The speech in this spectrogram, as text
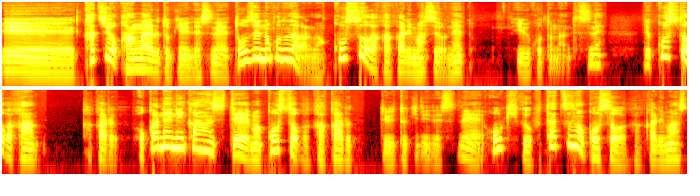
えー、価値を考えるときにですね、当然のことながら、まあ、コストがかかりますよね、ということなんですね。で、コストがかかる。お金に関して、まあ、コストがかかるっていうときにですね、大きく2つのコストがかかります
